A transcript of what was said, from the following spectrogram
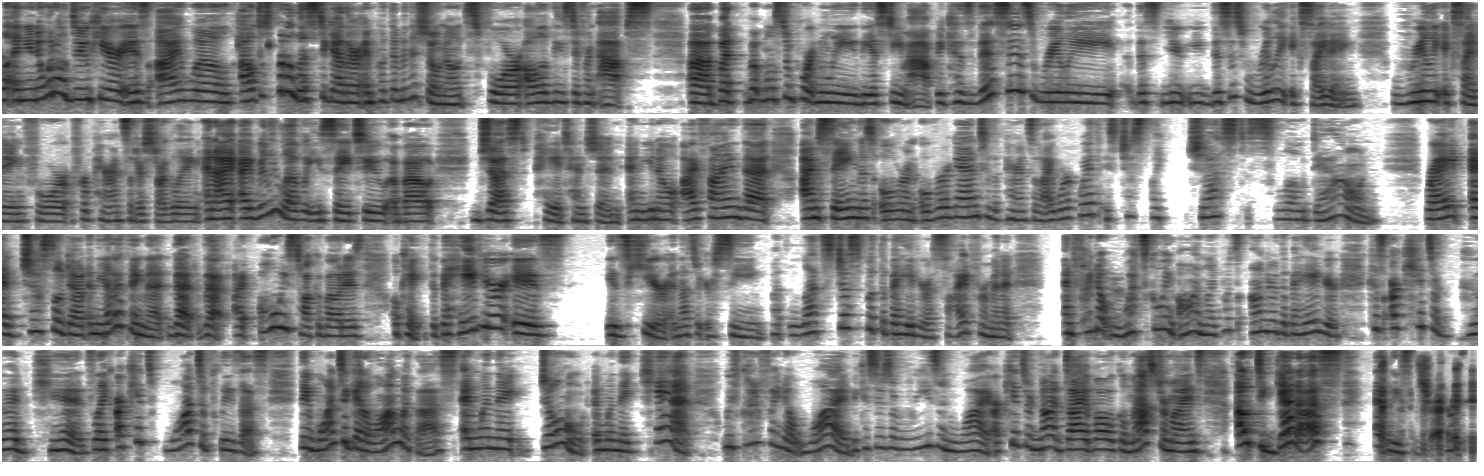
Well, and you know what I'll do here is I will I'll just put a list together and put them in the show notes for all of these different apps. Uh, but but most importantly, the Esteem app because this is really this you, you this is really exciting, really exciting for for parents that are struggling. And I I really love what you say too about just pay attention. And you know I find that I'm saying this over and over again to the parents that I work with is just like just slow down right and just slow down and the other thing that that that i always talk about is okay the behavior is is here and that's what you're seeing. But let's just put the behavior aside for a minute and find out what's going on like what's under the behavior because our kids are good kids. Like our kids want to please us. They want to get along with us and when they don't and when they can't we've got to find out why because there's a reason why. Our kids are not diabolical masterminds out to get us at least right.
